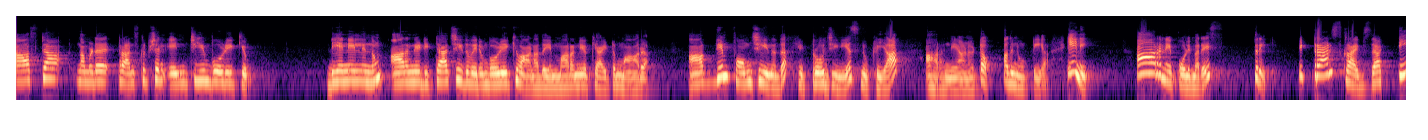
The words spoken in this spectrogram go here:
ലാസ്റ്റ് നമ്മുടെ ട്രാൻസ്ക്രിപ്ഷൻ എൻ ചെയ്യുമ്പോഴേക്കും ഡി എൻ എയിൽ നിന്നും ആർ എൻ എ ഡിറ്റാച്ച് ചെയ്ത് വരുമ്പോഴേക്കും ആണ് അത് എം ആർ എൻ എ ഒക്കെ ആയിട്ട് മാറുക. ആദ്യം ഫോം ചെയ്യുന്നത് heterogeneous nuclear R N A ആണ് കേട്ടോ അത് നോട്ട് ചെയ്യുക ഇനി R N A polymerase three it transcribes the T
